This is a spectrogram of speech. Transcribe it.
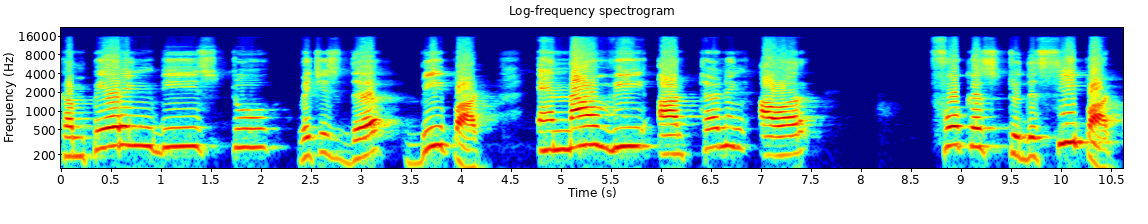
comparing these two which is the b part and now we are turning our focus to the c part.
